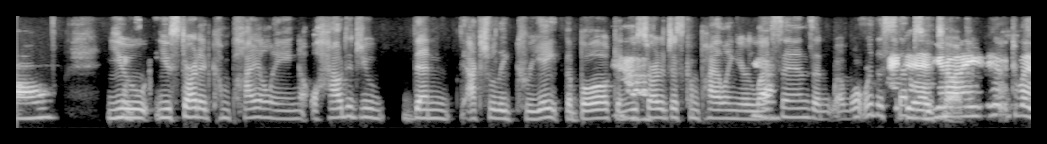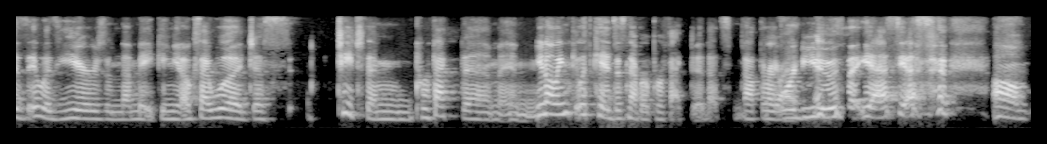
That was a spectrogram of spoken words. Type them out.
Aww. you you started compiling well, how did you then actually create the book and yeah. you started just compiling your yeah. lessons and what were the steps I did. you, you know I, it was it was years in the making you know because i would just teach them, perfect them. And, you know, with kids, it's never perfected. That's not the right, right. word to use, but yes, yes. um,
